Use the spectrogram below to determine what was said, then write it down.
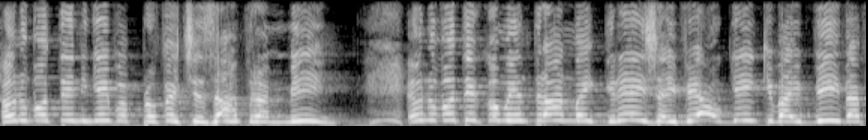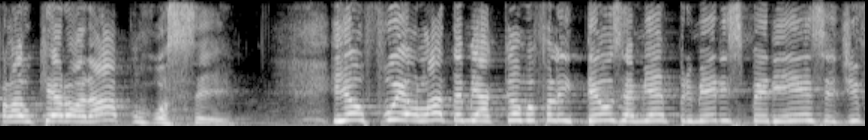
Eu não vou ter ninguém para profetizar para mim. Eu não vou ter como entrar numa igreja e ver alguém que vai vir e vai falar: Eu quero orar por você. E eu fui ao lado da minha cama, eu falei: Deus, é a minha primeira experiência de,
